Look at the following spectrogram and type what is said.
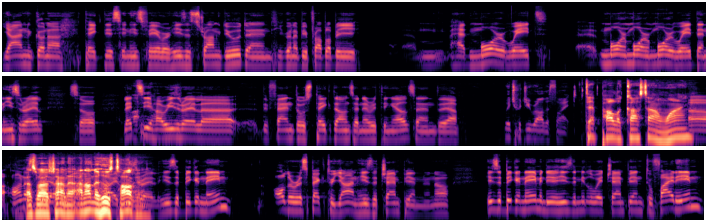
Yan gonna take this in his favor. He's a strong dude, and he gonna be probably um, had more weight, uh, more, more, more weight than Israel. So let's see how Israel uh, defend those takedowns and everything else, and uh, yeah. Which would you rather fight? Is that Paulo Costa on wine? Uh, honestly, That's what I was trying to. I don't know who's talking. Israel. He's a bigger name. All the respect to Yan, he's the champion. You know, he's a bigger name and he's the middleweight champion. To fight him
